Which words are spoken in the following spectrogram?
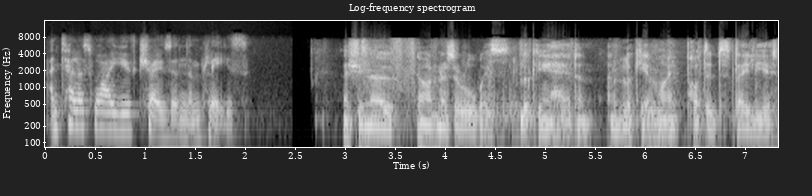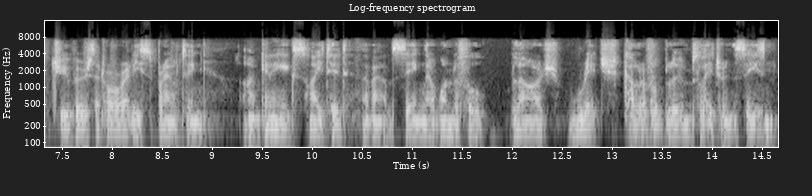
and tell us why you've chosen them, please? As you know, gardeners are always looking ahead and, and looking at my potted dahlia tubers that are already sprouting. I'm getting excited about seeing their wonderful, large, rich, colourful blooms later in the season.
